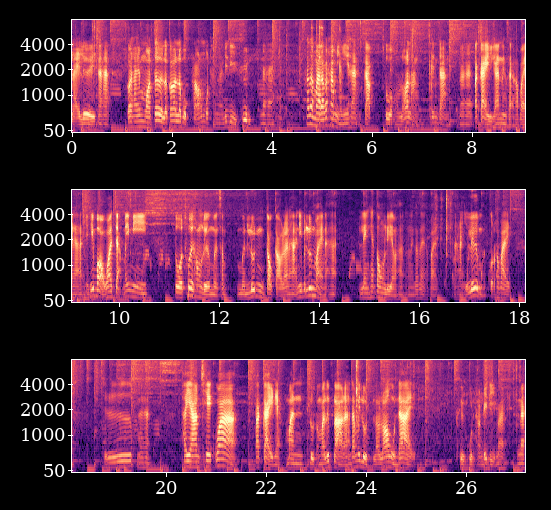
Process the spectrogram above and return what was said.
หลๆเลยนะฮะ ก็ทำให้มอเตอร์แล้วก็ระบบเพลาทั้งหมดทำงานได้ดีขึ้นนะฮะถ้าต่อมาเราก็ทำอย่างนี้ฮะกับตัวของล้อหลังเช่นกันนะฮะตะไก่อีกอันหนึ่งใส่เข้าไปนะฮะอย่างที่บอกว่าจะไม่มีตัวถ้วยทองเหลืองเหมือนเหมือนรุ่นเก่าๆแล้วนะฮะนี่เป็นรุ่นใหม่นะฮะเล็งแค่ตรงเหลี่ยมฮะอันนั้นก็ใส่เข้าไปนะฮะอย่าลืมกดเข้าไปปึ๊บนะฮะพยายามเช็คว่าตาไก่เนี่ยมันหลุดออกมาหรือเปล่านะถ้าไม่หลุดเราล้อหมุนได้ คือคุณทำได้ดีมากนะ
